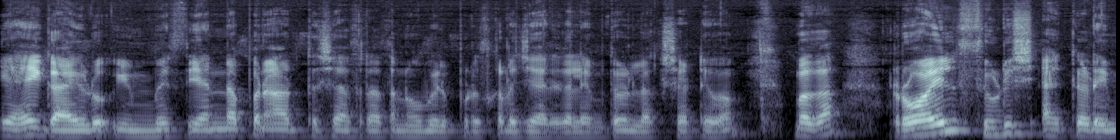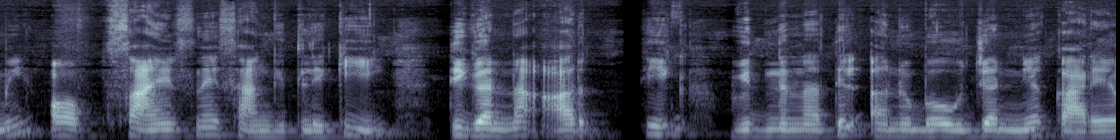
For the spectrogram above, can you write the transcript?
हे आहे गायडो इम्बेन्स. यांना पण अर्थशास्त्राचा नोबेल पुरस्कार जाहीर झाला आहे मित्रांनो लक्षात ठेवा. बघा रॉयल स्विडिश अकॅडमी ऑफ सायन्सने सांगितले की तिघांना आर्थिक विज्ञानातील अनुभवजन्य कार्य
